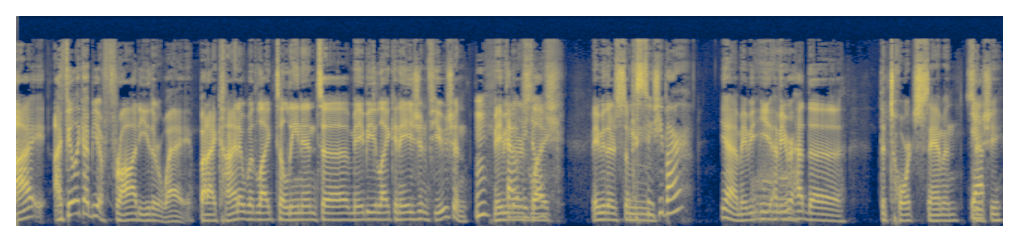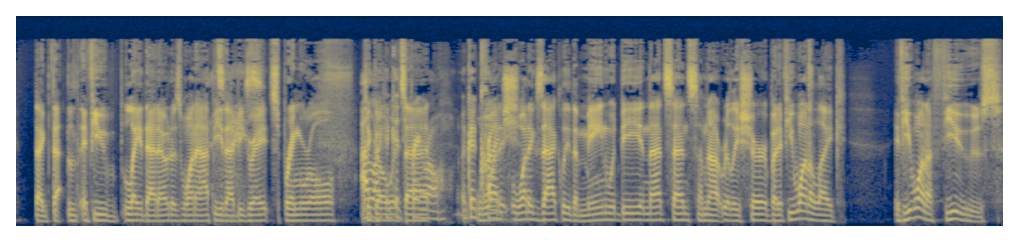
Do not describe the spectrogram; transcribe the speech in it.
I I feel like I'd be a fraud either way, but I kind of would like to lean into maybe like an Asian fusion. maybe Mm, that would be there's like maybe there's some Like a sushi bar? yeah. Maybe you, have you ever had the the torch salmon Yep. sushi? Like that, if you laid that out as one appy, That's that'd be great. Spring roll to I like go a with good spring that roll, a good what, crunch. what exactly the main would be in that sense, I'm not really sure. But if you want to like, if you want to fuse,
